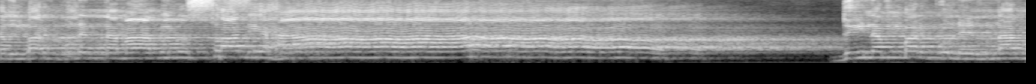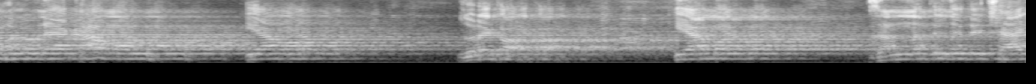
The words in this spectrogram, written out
নাম্বার গুণের নাম সালিহাত। দুই নাম্বার গুণের নাম হলো নেক আমল। কি আমল? জোরে কর কি আমল? জান্নাতে যেতে চাই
